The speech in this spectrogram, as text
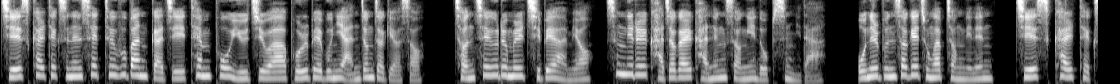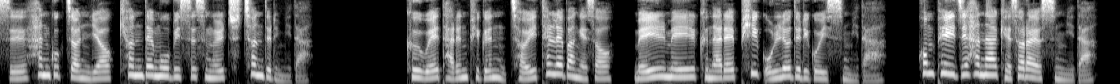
GS 칼텍스는 세트 후반까지 템포 유지와 볼 배분이 안정적이어서 전체 흐름을 지배하며 승리를 가져갈 가능성이 높습니다. 오늘 분석의 종합 정리는 GS 칼텍스, 한국전력, 현대모비스 승을 추천드립니다. 그 외 다른 픽은 저희 텔레방에서 매일매일 그날의 픽 올려드리고 있습니다. 홈페이지 하나 개설하였습니다.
